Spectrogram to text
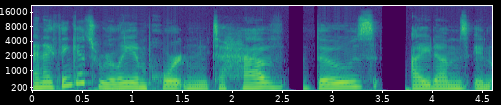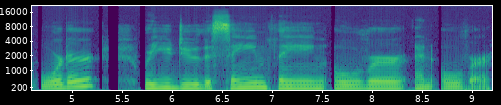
And I think it's really important to have those items in order where you do the same thing over and over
